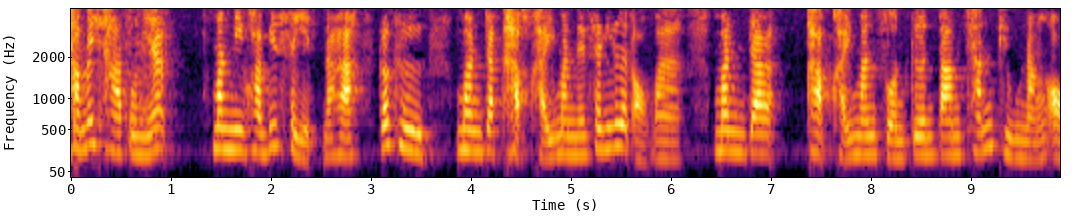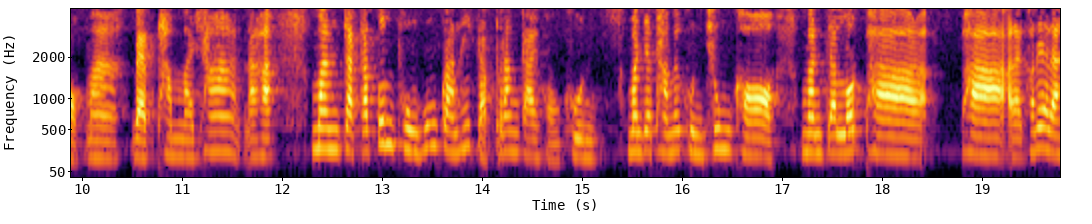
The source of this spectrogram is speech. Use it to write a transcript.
ทำให้ชาตัวนี้มันมีความพิเศษนะคะ ก็คือมันจะขับไขมันในเส้นเลือดออกมา มันจะขับไขมันส่วนเกินตามชั้นผิวหนังออกมาแบบธรรมชาตินะคะ มันจะกระตุ้นภูมิคุ้มกันให้กับร่างกายของคุณ มันจะทำให้คุณชุ่มคอ มันจะลดพาพาอะไรเขาเรียกอะไร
